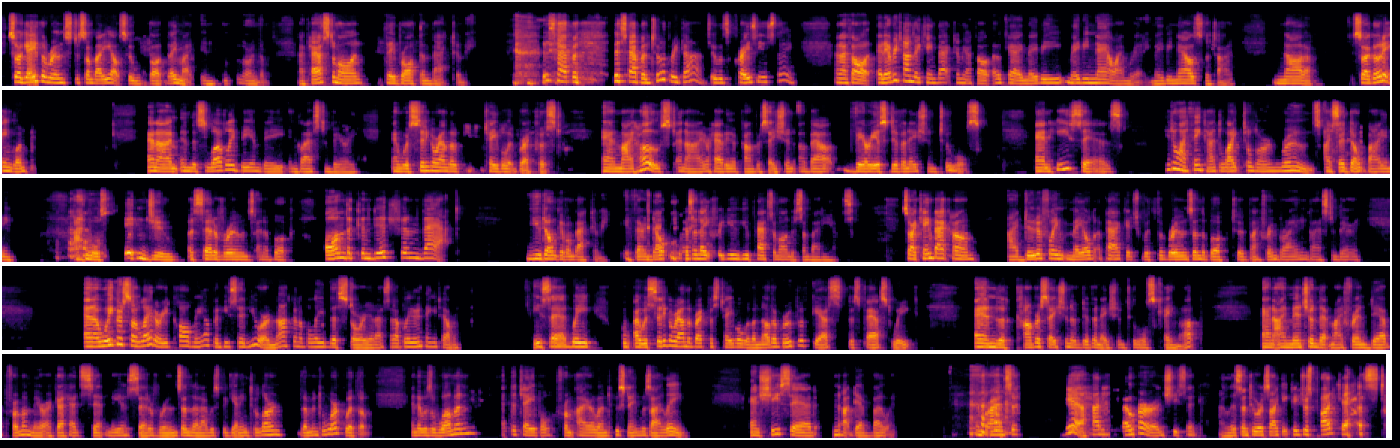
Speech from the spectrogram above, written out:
So I gave the runes to somebody else who thought they might in, learn them. I passed them on. They brought them back to me. this happened. This happened two or three times. It was the craziest thing. And I thought, and every time they came back to me, I thought, okay, maybe, maybe now I'm ready. Maybe now's the time. Nada. So I go to England and I'm in this lovely B&B in Glastonbury and we're sitting around the table at breakfast and my host and I are having a conversation about various divination tools. And he says, You know, I think I'd like to learn runes. I said, Don't buy any. I will send you a set of runes and a book on the condition that you don't give them back to me. If they don't resonate for you, you pass them on to somebody else. So I came back home. I dutifully mailed a package with the runes and the book to my friend Brian in Glastonbury. And a week or so later, he called me up and he said, You are not going to believe this story. And I said, I believe anything you tell me. He said, We I was sitting around the breakfast table with another group of guests this past week, and the conversation of divination tools came up. And I mentioned that my friend Deb from America had sent me a set of runes and that I was beginning to learn them and to work with them. And there was a woman at the table from Ireland whose name was Eileen. And she said, Not Deb Bowen. And Brian said, Yeah, how do you know her? And she said, I listened to her psychic teacher's podcast.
